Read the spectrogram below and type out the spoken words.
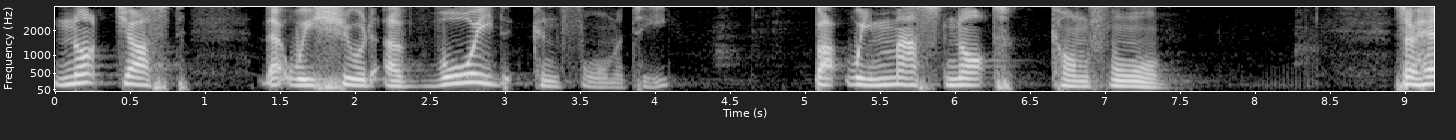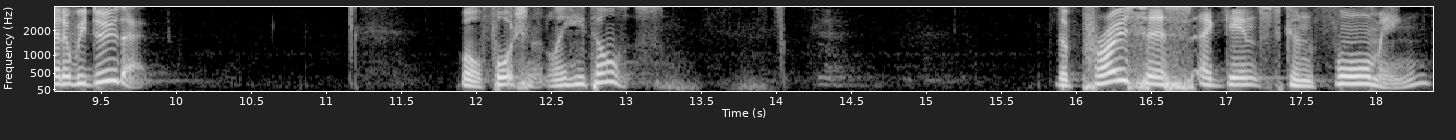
not just that we should avoid conformity, but we must not conform. So, how do we do that? Well, fortunately, he tells us. The process against conforming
